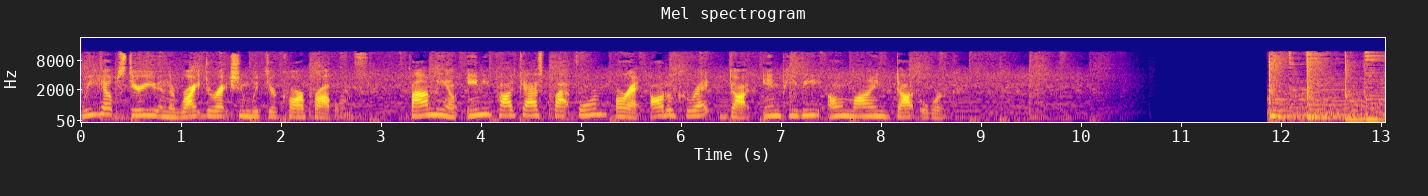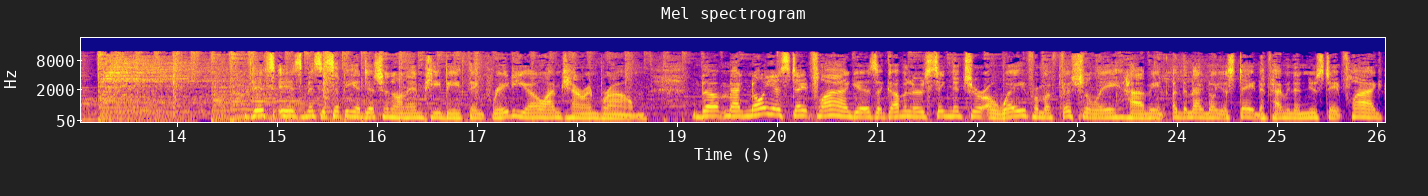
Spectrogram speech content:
We help steer you in the right direction with your car problems. Find me on any podcast platform or at autocorrect.mpbonline.org. This is Mississippi Edition on MPB Think Radio. I'm Karen Brown. The Magnolia State flag is a governor's signature away from officially having uh, the Magnolia State of having a new state flag.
